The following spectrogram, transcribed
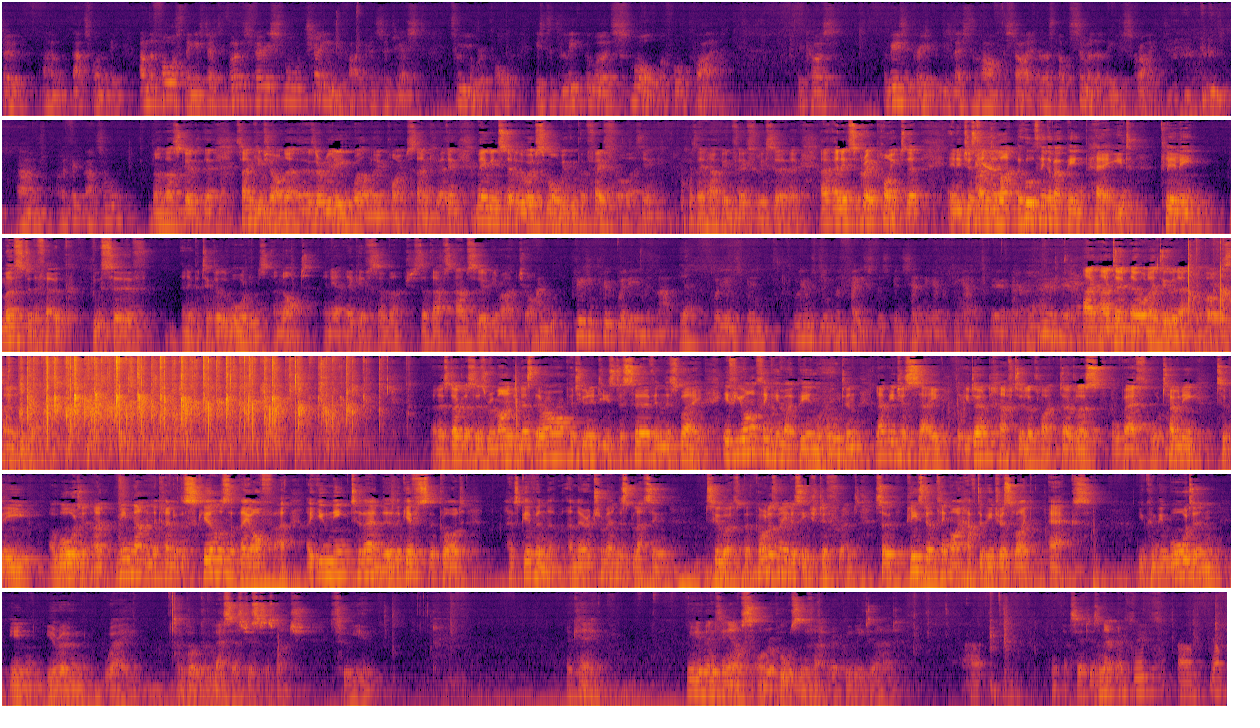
So um, that's one thing. And the fourth thing is just a very- very small change, if I could suggest, to your report, is to delete the word small before quiet Because the music group is less than half the size, but that's not similarly described. Um, and I think that's all. No, that's good. Uh, Thank you, John. Uh, was a really well made point. Thank you. I think maybe instead of the word small, we can put faithful, I think, because they have been faithfully serving. Uh, and it's a great point that, and it just underlines the whole thing about being paid. Clearly, most of the folk who serve and in particular the wardens, are not, and yet they give so much. So that's absolutely right, John. And please include William in that. Yeah. William's been William's been the face that's been sending everything out. Yeah. I, I don't know what I do without the bottles. Thank you. And as Douglas has reminded us, there are opportunities to serve in this way. If you are thinking about being a warden, let me just say that you don't have to look like Douglas or Beth or Tony to be a warden. I mean that in the kind of the skills that they offer are unique to them. They're the gifts that God has given them, and they're a tremendous blessing to us. But God has made us each different. So please don't think, oh, I have to be just like X. You can be warden in your own way, and God can bless us just as much through you. Okay. William, anything else on reports of the fabric we need to add? Uh, that's it, isn't it? that's it. Um, yep.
